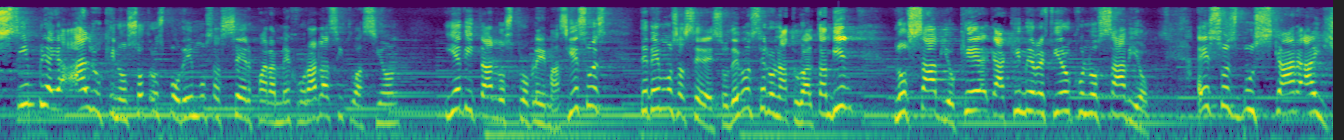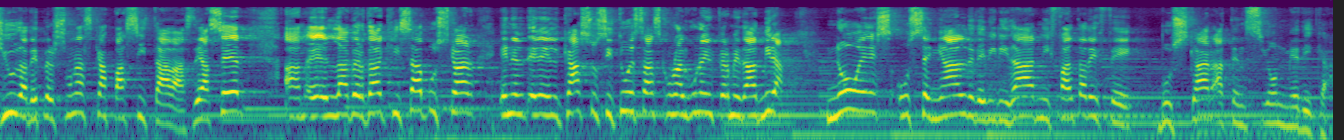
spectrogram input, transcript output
siempre hay algo que nosotros podemos hacer para mejorar la situación y evitar los problemas. Y eso es, debemos hacer eso, debemos hacer lo natural. También lo sabio, ¿qué, ¿a qué me refiero con lo sabio? Eso es buscar ayuda de personas capacitadas, de hacer eh, la verdad, quizá buscar en el, caso si tú estás con alguna enfermedad, mira, no es un señal de debilidad ni falta de fe buscar atención médica.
